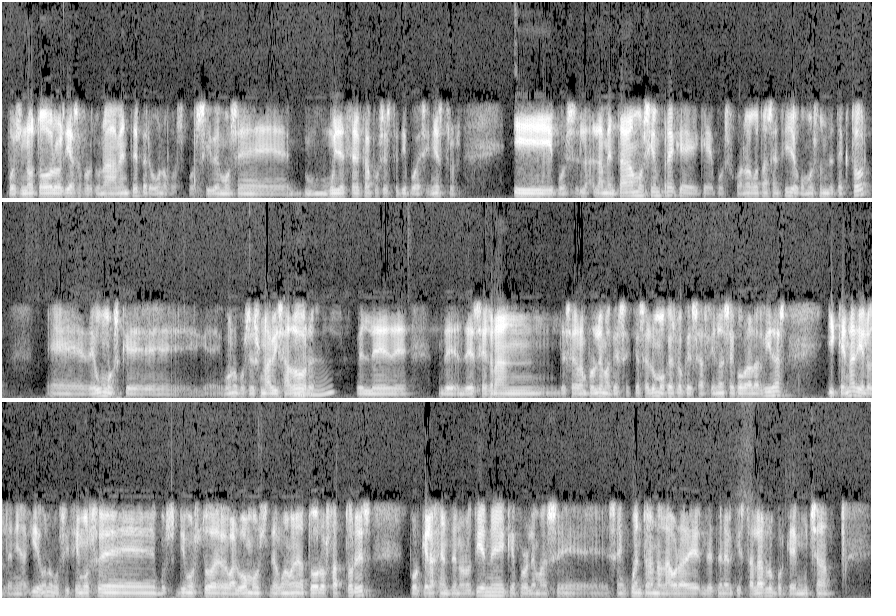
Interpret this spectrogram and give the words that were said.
pues no todos los días afortunadamente, pero bueno, pues, pues sí vemos eh, muy de cerca pues este tipo de siniestros. Y pues lamentábamos siempre que, que, pues con algo tan sencillo como es un detector eh, de humos que, bueno pues es un avisador el de, de, ese gran de ese gran problema que es, que es el humo que es lo que al final se cobra las vidas y que nadie lo tenía aquí bueno pues hicimos eh, pues vimos todo evaluamos de alguna manera todos los factores por qué la gente no lo tiene, qué problemas se encuentran a la hora de, tener que instalarlo, porque hay mucha,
